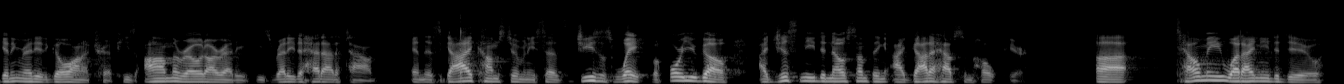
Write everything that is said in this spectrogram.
getting ready to go on a trip. He's on the road already. He's ready to head out of town. And this guy comes to him and he says, Jesus, wait, before you go, I just need to know something. I got to have some hope here. Uh, tell me what I need to do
